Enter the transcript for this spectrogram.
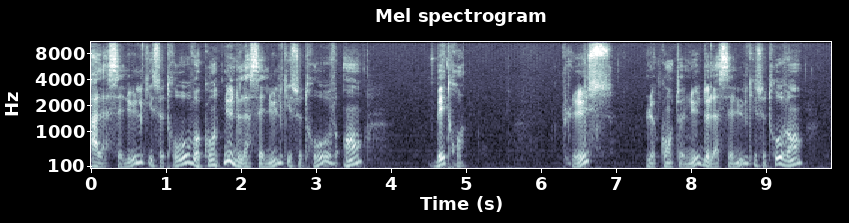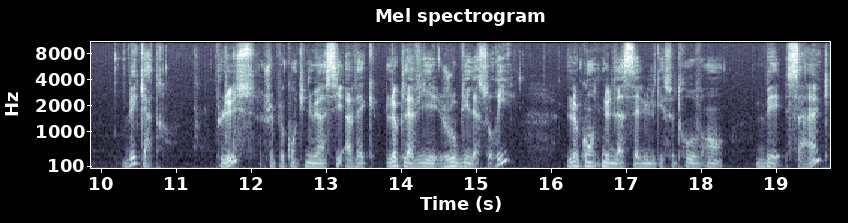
à la cellule qui se trouve, au contenu de la cellule qui se trouve en B3, plus le contenu de la cellule qui se trouve en B4, plus, je peux continuer ainsi avec le clavier, j'oublie la souris, le contenu de la cellule qui se trouve en B5,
